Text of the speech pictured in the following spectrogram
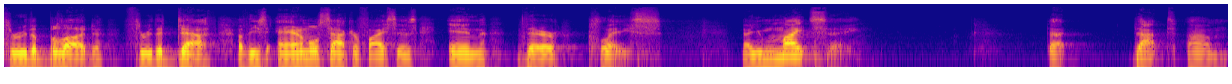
Through the blood, through the death of these animal sacrifices in their place. Now, you might say that that, um,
